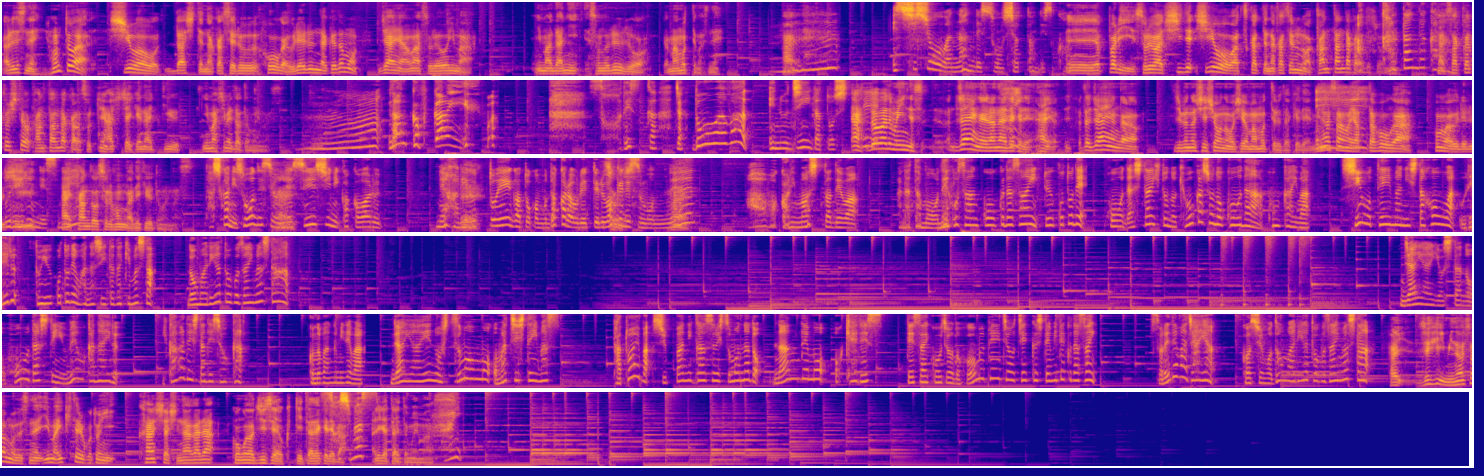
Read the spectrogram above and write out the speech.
あれですね、本当は死を出して泣かせる方が売れるんだけども、ジャイアンはそれを今、未だにそのルールを守ってますね。はい。うんえ、師匠はなんでそうおっしゃったんですか、えーやっぱりそれは死で死を扱って泣かせるのは簡単だからでしょう簡ね。単だから。はい、作家としては簡単だからそっちに走っちゃいけないっていう戒めだと思います。うーん、なんか深い。そうですか。じゃあ、童話は NG だとして。あ、動画でもいいんです。ジャイアンがやらないだけで、はい。またジャイアンが自分の師匠の教えを守ってるだけで、皆さんはやった方が本は売れるし、売れるんですねはい、感動する本ができると思います。確かにそうですよね。はい生死に関わる、ね、ハリウッド映画とかもだから売れてるわけですもんね。はいああ、わかりました。では、あなたもおねご参考ください。ということで、本を出したい人の教科書のコーナー、今回は、死をテーマにした本は売れるということでお話しいただきました。どうもありがとうございました。ジャイアン吉田の本を出して夢を叶える。いかがでしたでしょうか？この番組では、ジャイアンへの質問もお待ちしています。例えば、出版に関する質問など、何でも OK です。天才工場のホームページをチェックしてみてください。それではジャイアン、今週もどうもありがとうございました。はい。ぜひ皆さんもですね、今生きてることに感謝しながら、今後の人生を送っていただければありがたいと思います。はい。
